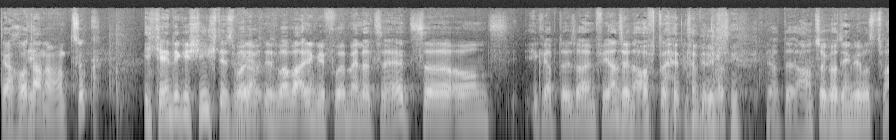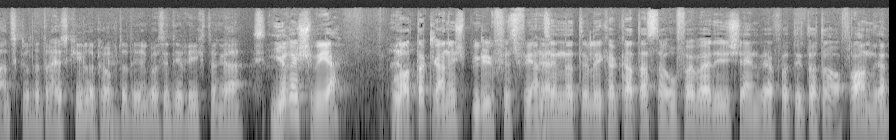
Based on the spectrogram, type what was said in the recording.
Der hat einen Anzug. Ich kenne die Geschichte, das war, Ja. das war aber irgendwie vor meiner Zeit äh, und ich glaube, da ist auch im Fernsehen was. Der, der Anzug hat irgendwie was 20 oder 30 Kilo gehabt oder irgendwas in die Richtung. Ja. Irre schwer. Lauter kleine Spiegel fürs Fernsehen natürlich eine Katastrophe, weil die Scheinwerfer, die da drauf hauen. Ja.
